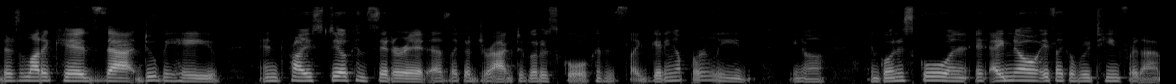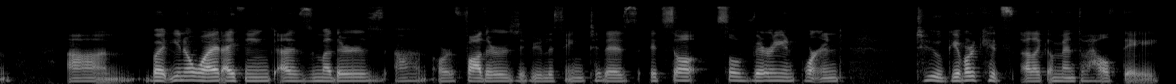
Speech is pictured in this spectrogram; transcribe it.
there's a lot of kids that do behave and probably still consider it as like a drag to go to school because it's like getting up early, you know, and going to school. And it, I know it's like a routine for them. Um, but you know what? I think as mothers um, or fathers, if you're listening to this, it's so so very important to give our kids a, like a mental health day.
